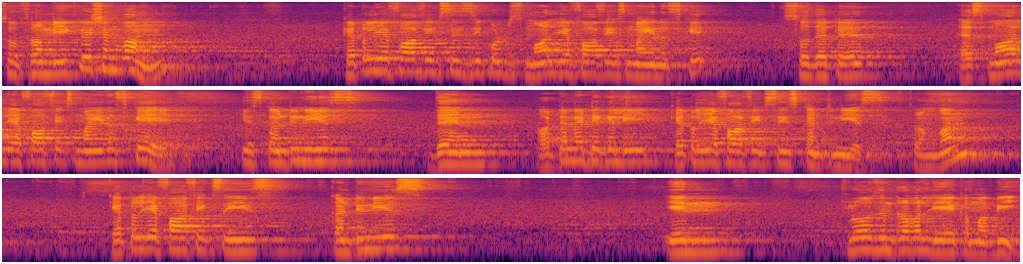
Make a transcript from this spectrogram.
So from equation 1 capital F of x is equal to small f of x minus k. So that uh, a small f of x minus k is continuous then automatically capital F of x is continuous. From 1 capital F of x is continuous in closed interval a comma b.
